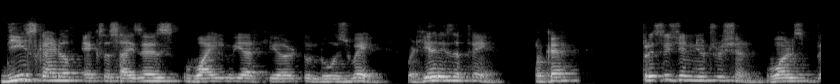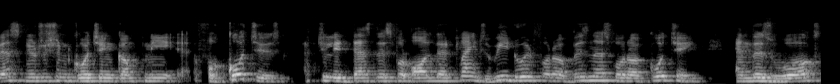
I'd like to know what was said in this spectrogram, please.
these kind of exercises while we are here to lose weight? But here is the thing. Okay. Precision Nutrition, world's best nutrition coaching company for coaches, actually does this for all their clients. We do it for our business, for our coaching, and this works.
